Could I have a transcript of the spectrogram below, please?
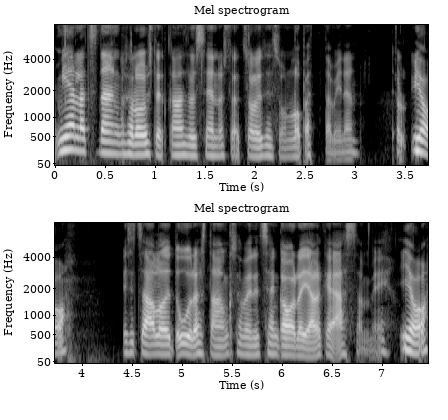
miellät sitä, kun sä luistelit kansallisessa että se oli se sun lopettaminen? Joo. Ja sitten sä aloit uudestaan, kun sä menit sen kauden jälkeen SMiin? Joo,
